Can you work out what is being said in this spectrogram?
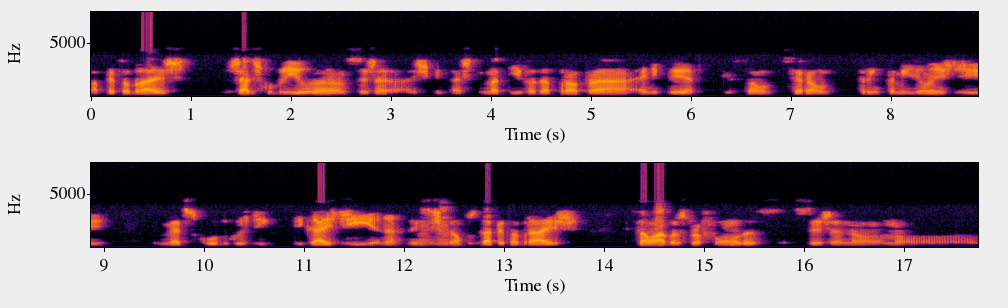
A Petrobras já descobriu, né? Ou seja, a estimativa da própria NP, que são, serão 30 milhões de metros cúbicos de, de gás dia, né? Nesses uhum. campos da Petrobras são águas profundas, ou seja, não, não,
